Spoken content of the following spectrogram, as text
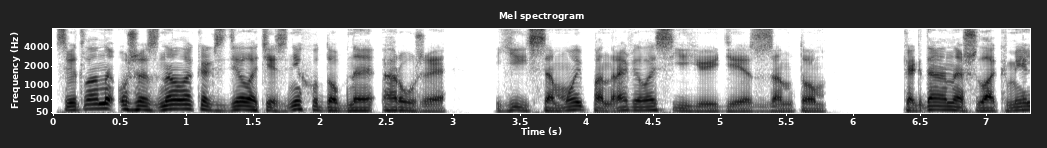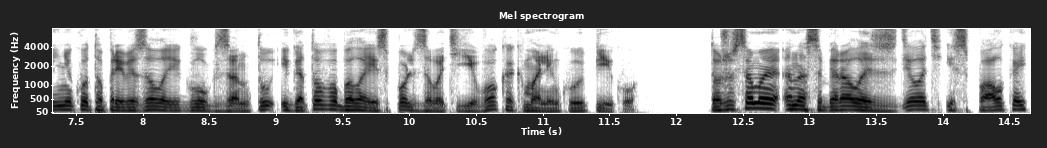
Светлана уже знала, как сделать из них удобное оружие. Ей самой понравилась ее идея с зонтом. Когда она шла к мельнику, то привязала иглу к зонту и готова была использовать его как маленькую пику. То же самое она собиралась сделать и с палкой,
